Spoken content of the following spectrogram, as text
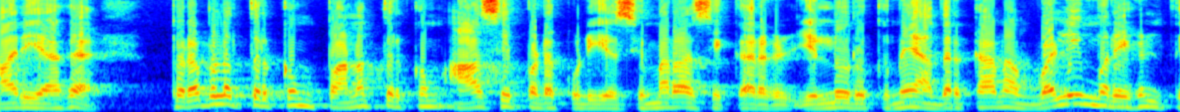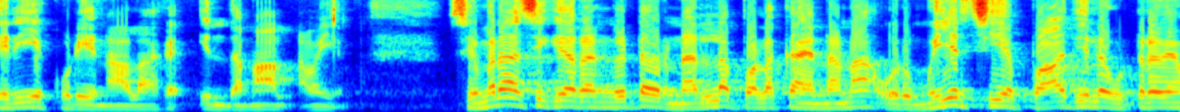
மாதிரியாக பிரபலத்திற்கும் பணத்திற்கும் ஆசைப்படக்கூடிய சிம்மராசிக்காரர்கள் எல்லோருக்குமே அதற்கான வழிமுறைகள் தெரியக்கூடிய நாளாக இந்த நாள் அமையும். சிம்மராசிக்காரங்கிட்ட ஒரு நல்ல பழக்கம் என்னென்னா ஒரு முயற்சியை பாதியில் விட்டுறவே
